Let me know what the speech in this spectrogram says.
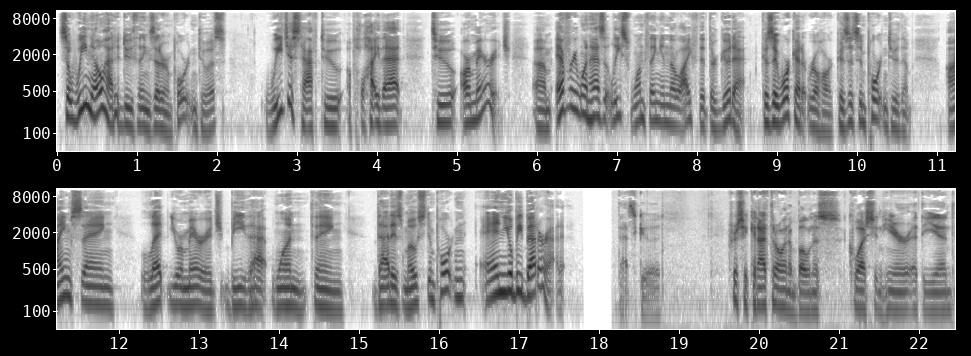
So we know how to do things that are important to us. We just have to apply that to our marriage. Um, everyone has at least one thing in their life that they're good at because they work at it real hard because it's important to them. I'm saying let your marriage be that one thing that is most important and you'll be better at it. That's good. Christian, can I throw in a bonus question here at the end?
